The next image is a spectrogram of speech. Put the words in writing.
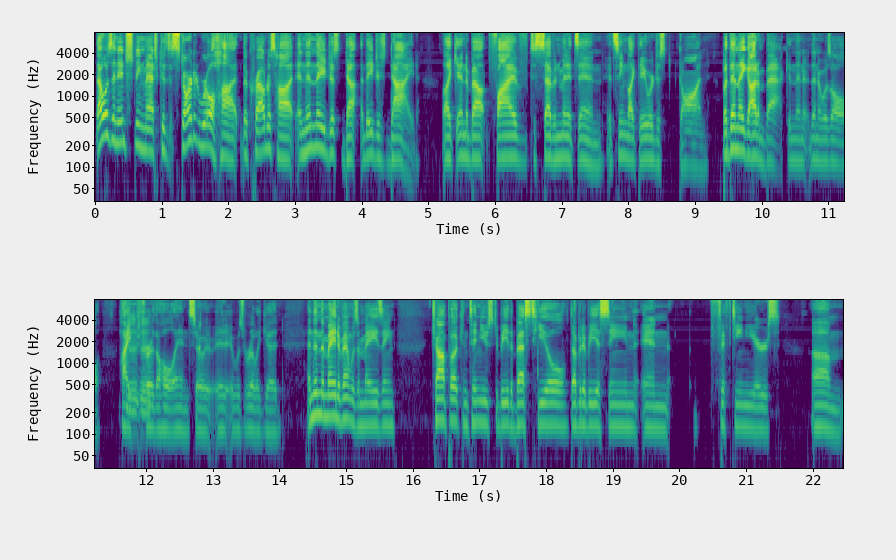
That was an interesting match because it started real hot. The crowd was hot, and then they just di- they just died. Like in about five to seven minutes in, it seemed like they were just gone. But then they got him back, and then it, then it was all hyped for the whole end. So it, it was really good. And then the main event was amazing. Ciampa continues to be the best heel WWE has seen in 15 years. Um,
